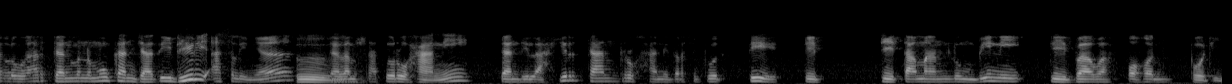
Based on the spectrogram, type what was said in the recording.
keluar dan menemukan jati diri aslinya hmm. dalam satu ruhani dan dilahirkan ruhani tersebut di di di Taman Lumbini di bawah pohon Bodhi.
